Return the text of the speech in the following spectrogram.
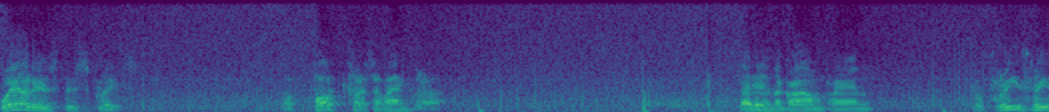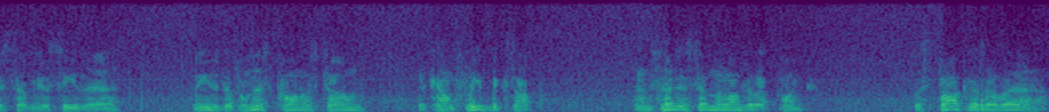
Where is this place? The fortress of Agra. That is the ground plan. The 337 you see there means that from this cornerstone, you count three bricks up, and 37 along to that point. The sparklers are there.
